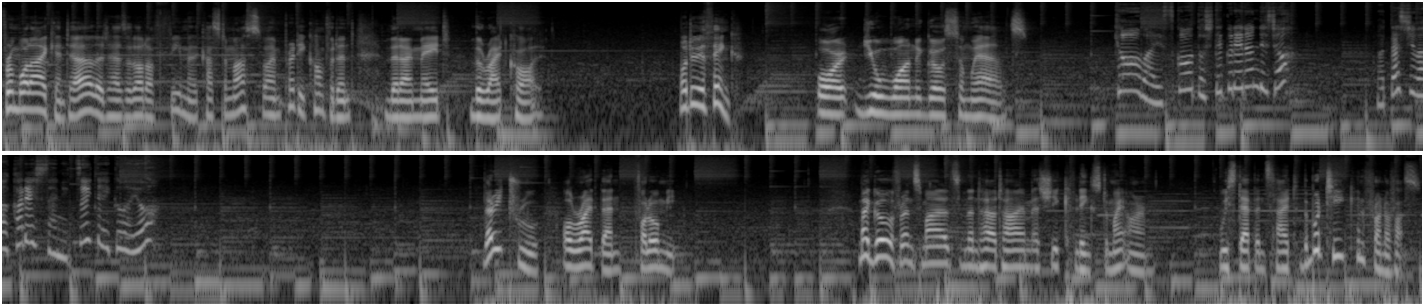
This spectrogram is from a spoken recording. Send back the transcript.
From what I can tell, it has a lot of female customers, so I'm pretty confident that I made the right call. What do you think? Or do you want to go somewhere else? 今日はエスコートしてくれるんでしょ 私は彼氏さんについていくわよ Very true. Alright then, follow me. My girlfriend smiles the entire time as she clings to my arm. We step inside the boutique in front of us.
